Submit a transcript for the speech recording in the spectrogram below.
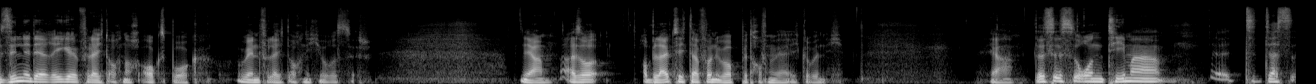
Sinne der Regel vielleicht auch noch Augsburg, wenn vielleicht auch nicht juristisch. Ja, also ob Leipzig davon überhaupt betroffen wäre, ich glaube nicht. Ja, das ist so ein Thema, äh, das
